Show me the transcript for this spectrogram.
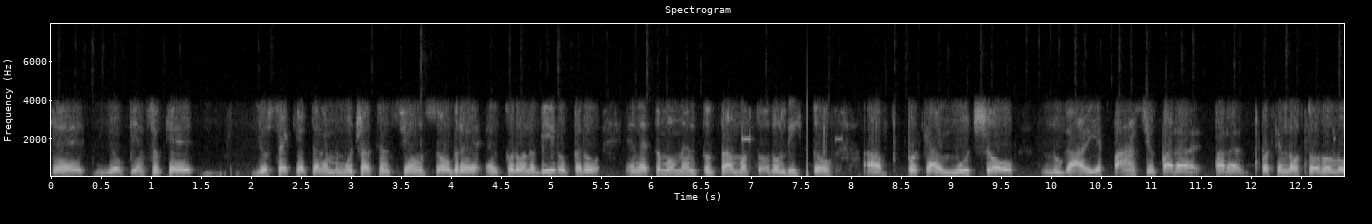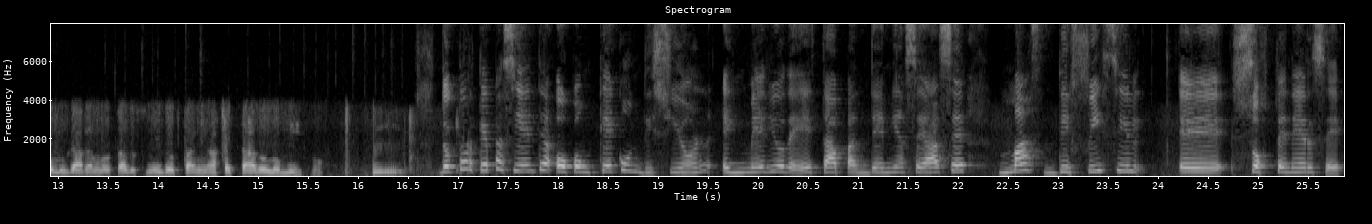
que yo pienso que yo sé que tenemos mucha atención sobre el coronavirus, pero en este momento estamos todos listos ah, porque hay mucho lugar y espacio para, para, porque no todos los lugares en los Estados Unidos están afectados lo mismo. Doctor, ¿qué paciente o con qué condición en medio de esta pandemia se hace más difícil eh, sostenerse?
